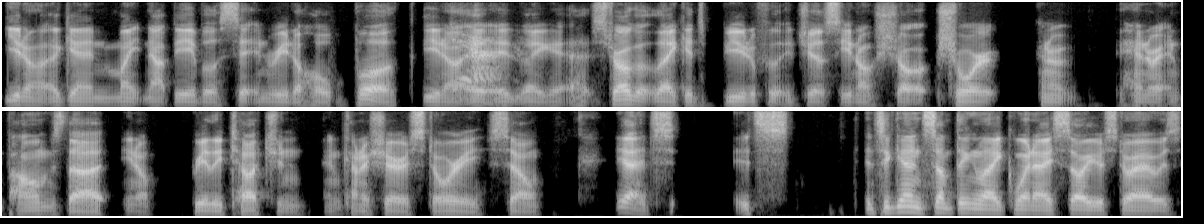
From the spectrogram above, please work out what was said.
you know again might not be able to sit and read a whole book you know Yeah. it, it like it struggle like it's beautifully just you know short, short kind of handwritten poems that you know really touch and and kind of share a story so yeah it's it's it's again something like when i saw your story i was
